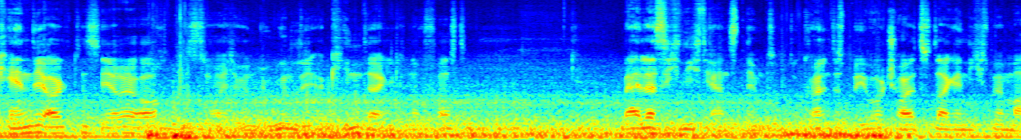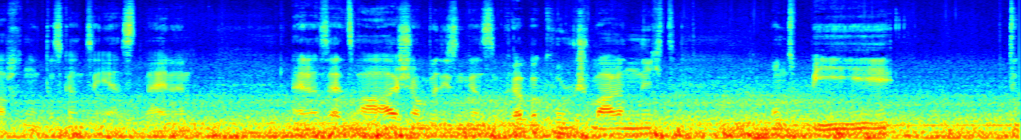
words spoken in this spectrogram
kenne die alte Serie auch, das war ich aber ein Jugendlicher, Kind eigentlich noch fast, weil er sich nicht ernst nimmt. Du könntest Baywatch heutzutage nicht mehr machen und das Ganze ernst meinen. Einerseits A, schon bei diesen ganzen Körperkultschmarren nicht und B, du,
